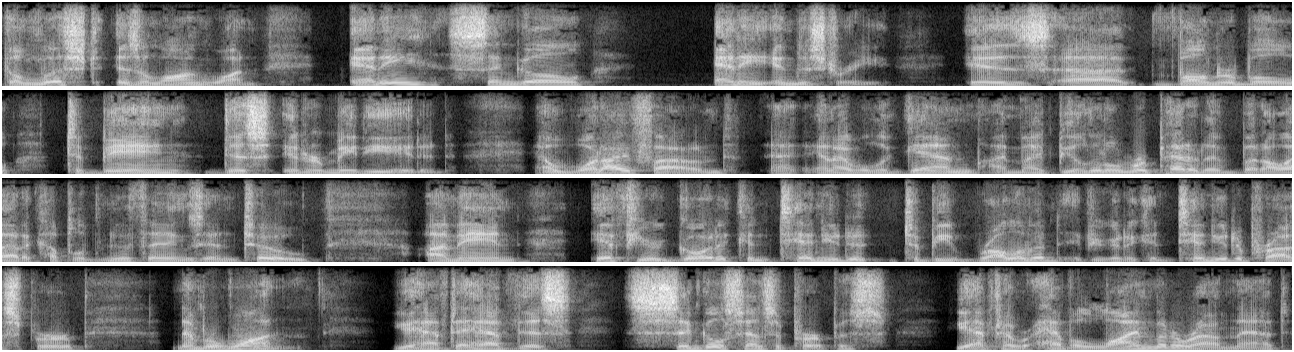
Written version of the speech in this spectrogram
The list is a long one. Any single, any industry is uh, vulnerable to being disintermediated. And what I found, and I will again, I might be a little repetitive, but I'll add a couple of new things in too. I mean, if you're going to continue to, to be relevant, if you're going to continue to prosper, number one, you have to have this single sense of purpose. You have to have alignment around that.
